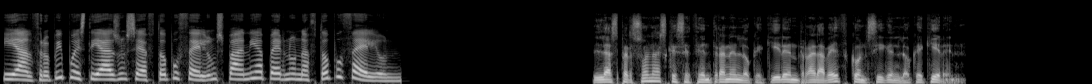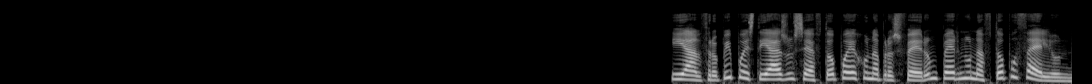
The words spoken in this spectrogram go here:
Οι άνθρωποι που εστιάζουν σε αυτό που θέλουν σπάνια παίρνουν αυτό που θέλουν. Las personas que se centran en lo que quieren rara vez consiguen lo que quieren. Οι άνθρωποι που εστιάζουν σε αυτό που έχουν να προσφέρουν παίρνουν αυτό που θέλουν.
